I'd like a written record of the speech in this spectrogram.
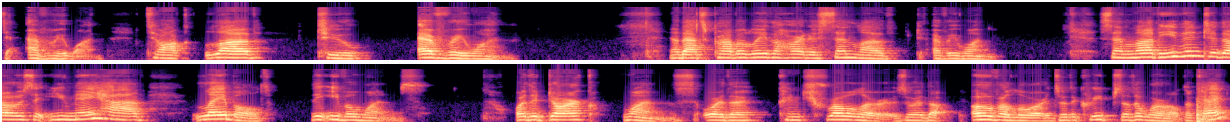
to everyone. Talk love to everyone. Now, that's probably the hardest. Send love to everyone. Send love even to those that you may have labeled the evil ones or the dark ones or the controllers or the overlords or the creeps of the world. Okay.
